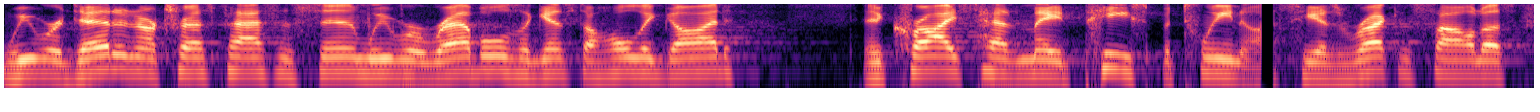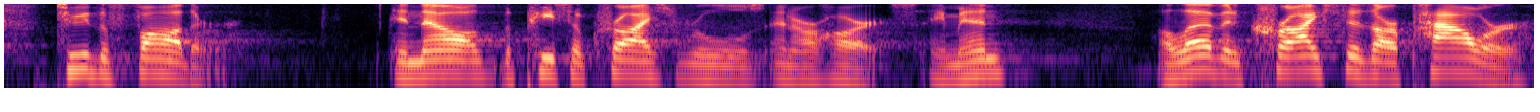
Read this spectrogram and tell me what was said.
We were dead in our trespass and sin. We were rebels against a holy God. And Christ has made peace between us. He has reconciled us to the Father. And now the peace of Christ rules in our hearts. Amen. 11 Christ is our power.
